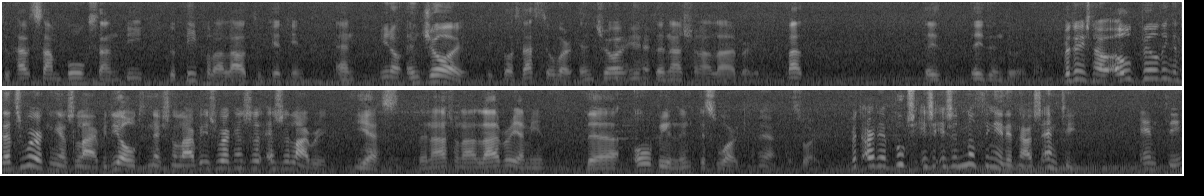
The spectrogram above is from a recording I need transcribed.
to have some books and be the people allowed to get in and you know enjoy because that's the word enjoy Yeah, yeah. the National Library. But they they didn't do it. But there is now old building and that's working as a library. The old National Library is working as a, as a library. Yes, the National Library. I mean, the old building is working. Yeah. It's working. But are there books? Is, is there nothing in it now? It's empty. Empty,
